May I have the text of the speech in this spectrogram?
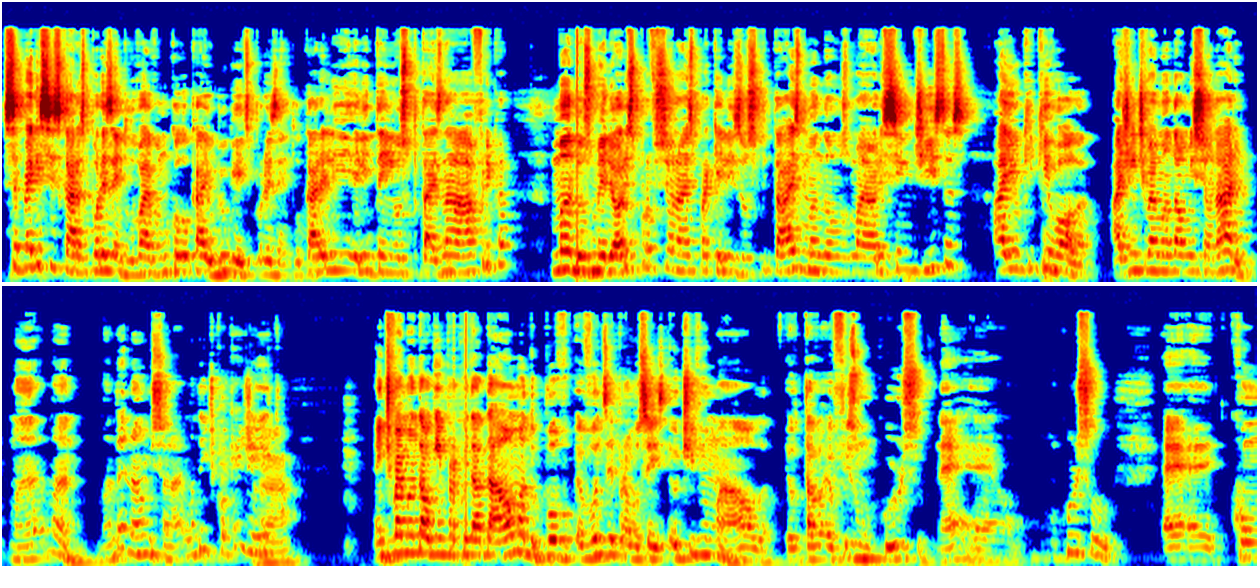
Você pega esses caras, por exemplo, vai, vamos colocar aí o Bill Gates, por exemplo. O cara ele, ele tem hospitais na África, manda os melhores profissionais para aqueles hospitais, mandam os maiores cientistas. Aí o que que rola? A gente vai mandar um missionário? Mano, mano, manda não, missionário, manda de qualquer jeito. Ah, A gente vai mandar alguém para cuidar da alma do povo. Eu vou dizer para vocês, eu tive uma aula, eu tava, eu fiz um curso, né, é, um curso é, é, com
